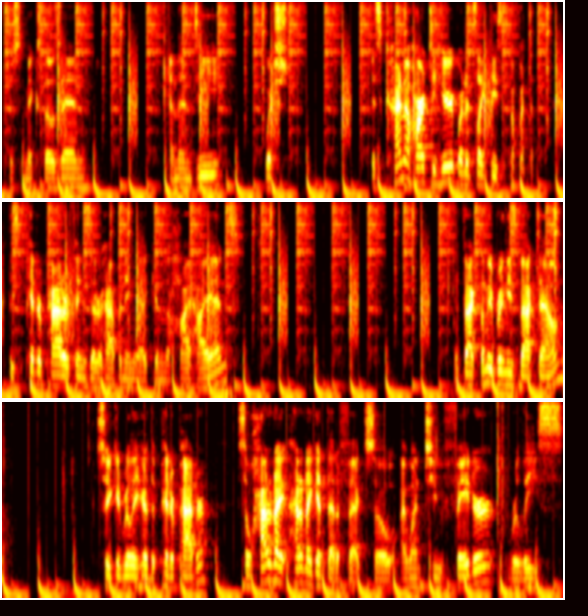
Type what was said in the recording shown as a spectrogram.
Just mix those in. And then D, which is kind of hard to hear, but it's like these these pitter patter things that are happening like in the high high end. In fact, let me bring these back down so you can really hear the pitter patter. So how did I how did I get that effect? So I went to fader release.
